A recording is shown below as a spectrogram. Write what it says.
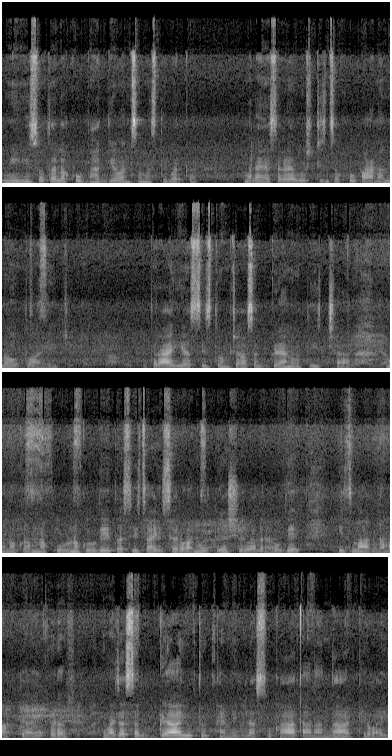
मी स्वतःला खूप भाग्यवान समजते बरं का. मला ह्या सगळ्या गोष्टींचा खूप आनंद होतो आहे. तर आई असेच तुमच्या सगळ्यांवरती इच्छा मनोकामना पूर्ण करू देत. असेच आई सर्वांवरती आशीर्वाद राहू देत. हीच मागणं मागते आईकडं. की माझ्या सगळ्या यूट्यूब फॅमिलीला सुखात आनंदात ठेव आई.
